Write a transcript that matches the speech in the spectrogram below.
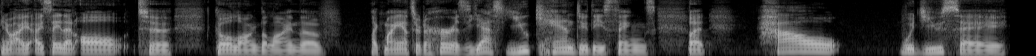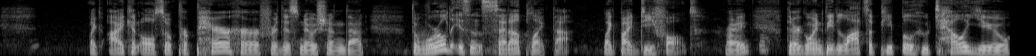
you know I, I say that all to go along the line of like my answer to her is yes you can do these things but how would you say like I can also prepare her for this notion that the world isn't set up like that, like by default, right? Yeah. There are going to be lots of people who tell you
